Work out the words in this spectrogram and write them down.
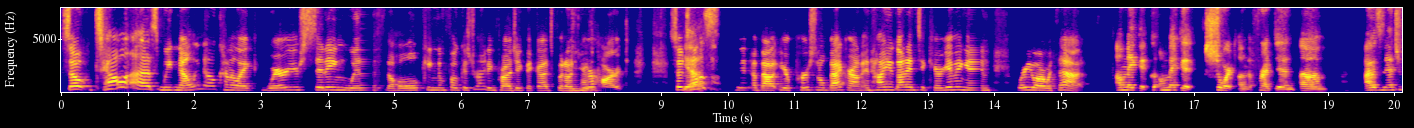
so tell us we now we know kind of like where you're sitting with the whole kingdom focused writing project that god's put on your heart so tell us a bit about your personal background and how you got into caregiving and where you are with that I'll make it. I'll make it short on the front end. Um, I was an entre-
